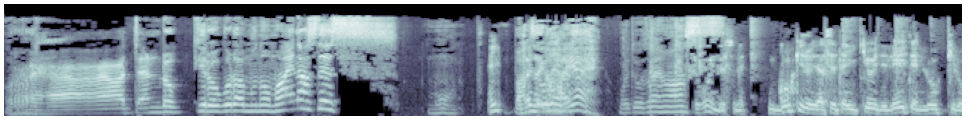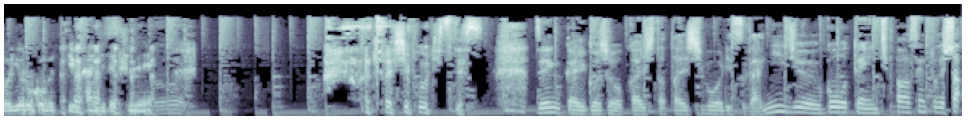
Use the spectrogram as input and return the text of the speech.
0.6kg のマイナスです。もう、はい、万歳が早い。おめでとうございます。おめでとうございます。すごいですね。5キロ痩せた勢いで0.6キロを喜ぶっていう感じですね。体脂肪率です。前回ご紹介した体脂肪率が25.1%でした。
